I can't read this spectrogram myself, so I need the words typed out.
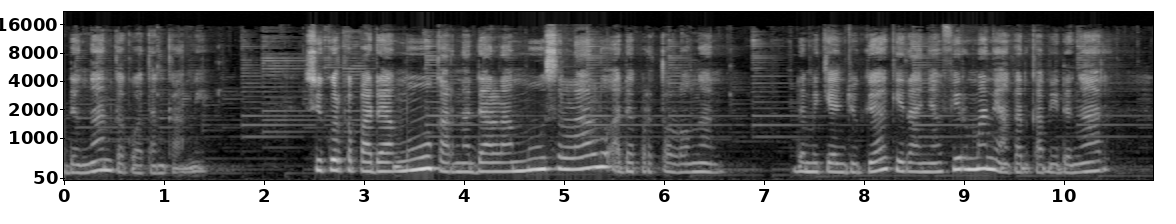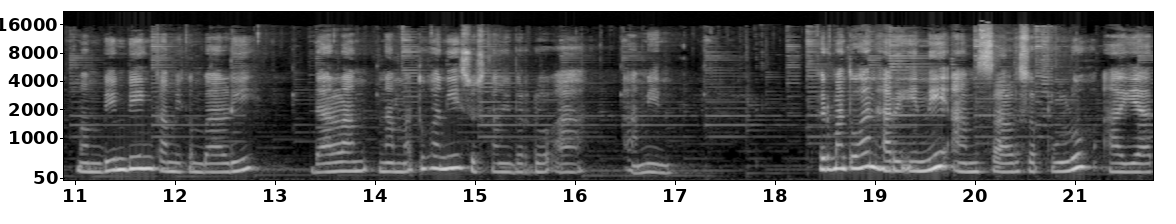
dengan kekuatan kami. Syukur kepadamu karena dalammu selalu ada pertolongan. Demikian juga kiranya firman yang akan kami dengar membimbing kami kembali dalam nama Tuhan Yesus kami berdoa. Amin. Firman Tuhan hari ini Amsal 10 ayat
